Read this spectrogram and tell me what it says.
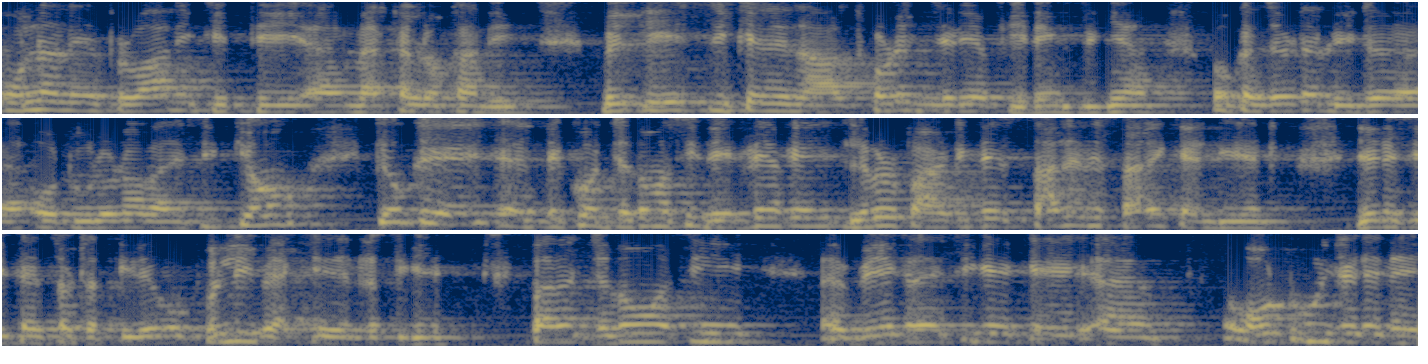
ਉਹਨਾਂ ਨੇ ਪਰਵਾਹ ਨਹੀਂ ਕੀਤੀ ਅਮਰੀਕਨ ਲੋਕਾਂ ਦੀ ਵੀ ਇਸ ਤਰੀਕੇ ਦੇ ਨਾਲ ਥੋੜੀ ਜਿਹੜੀਆਂ ਫੀਲਿੰਗਸ ਸੀਗੀਆਂ, ਉਹ ਕੰਜ਼ਰਵੇਟਿਵ ਲੀਡਰ ਉਹ ਟੂਲ ਉਹਨਾਂ ਬਾਰੇ ਸੀ। ਕਿਉਂ? ਕਿਉਂਕਿ ਦੇਖੋ ਜਦੋਂ ਅਸੀਂ ਦੇਖ ਰਹੇ ਹਾਂ ਕਿ ਲਿਬਰਲ ਪਾਰਟੀ ਦੇ ਸਾਰੇ ਦੇ ਸਾਰੇ ਕੈਂਡੀਡੇਟ ਜਿਹੜੇ ਸੀ 338 ਦੇ, ਉਹ ਫੁੱਲੀ ਵੈਕਸੀਨੇਟਡ ਸੀਗੇ। ਪਰ ਜਦੋਂ ਅਸੀਂ ਵੇਖ ਰਹੇ ਸੀਗੇ ਕਿ ਉਹ ਟੂਲ ਜਿਹੜੇ ਨੇ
